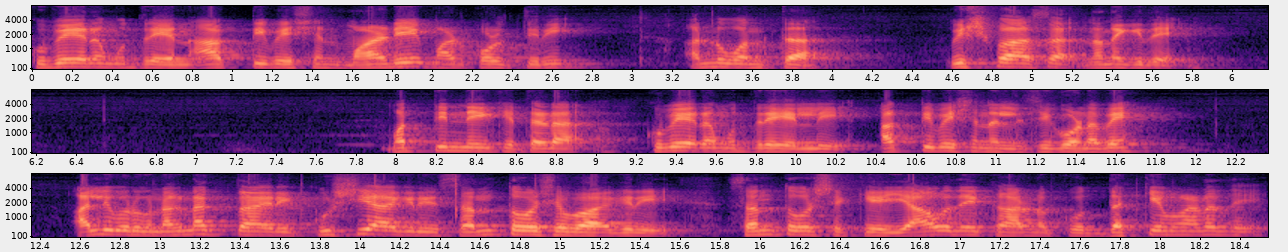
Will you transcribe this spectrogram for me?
ಕುಬೇರ ಮುದ್ರೆಯನ್ನು ಆಕ್ಟಿವೇಶನ್ ಮಾಡೇ ಮಾಡ್ಕೊಳ್ತೀರಿ ಅನ್ನುವಂಥ ವಿಶ್ವಾಸ ನನಗಿದೆ. ಮತ್ತಿನ್ನೇಕೆ ತಡ? ಕುಬೇರ ಮುದ್ರೆಯಲ್ಲಿ ಆಕ್ಟಿವೇಶನಲ್ಲಿ ಸಿಗೋಣವೇ? ಅಲ್ಲಿವರೆಗೂ ನಗ್ನಗ್ತಾ ಇರಿ, ಖುಷಿಯಾಗಿರಿ, ಸಂತೋಷವಾಗಿರಿ. ಸಂತೋಷಕ್ಕೆ ಯಾವುದೇ ಕಾರಣಕ್ಕೂ ಧಕ್ಕೆ ಮಾಡದೆ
